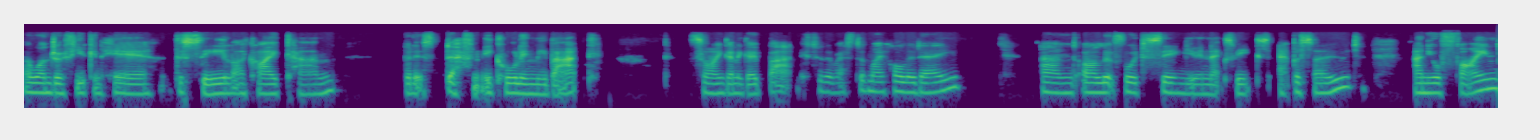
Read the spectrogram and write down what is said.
I wonder if you can hear the sea like I can, but it's definitely calling me back. So I'm going to go back to the rest of my holiday and I'll look forward to seeing you in next week's episode. And you'll find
